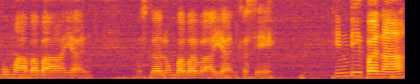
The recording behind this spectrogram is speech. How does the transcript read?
bumababa yan. Mas lalong bababa yan kasi hindi pa na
